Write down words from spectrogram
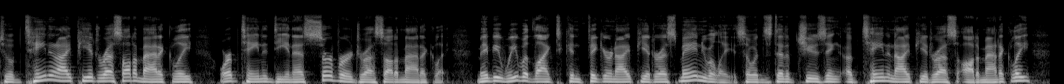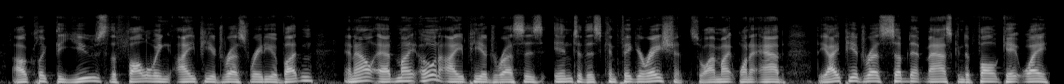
to obtain an IP address automatically or obtain a DNS server address automatically. Maybe we would like to configure an IP address manually. So instead of choosing Obtain an IP address automatically, I'll click the Use the following IP address radio button and I'll add my own IP addresses into this configuration. So I might want to add the IP address, subnet mask, and default gateway,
